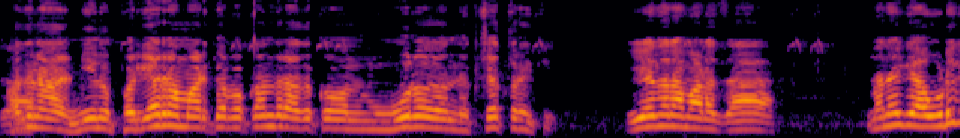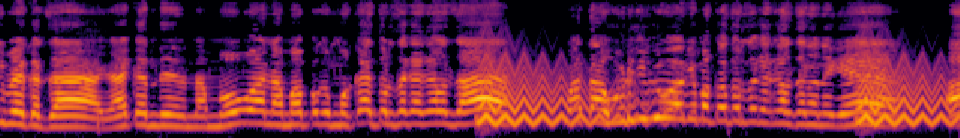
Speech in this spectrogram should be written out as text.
ಅದನ್ನ ನೀನು ಪರಿಹಾರ ಮಾಡ್ಕೋಬೇಕಂದ್ರೆ ಅದಕ್ಕೆ ಒಂದು ಮೂರು ನಕ್ಷತ್ರ ಐತಿ. ಏನಾರ ಮಾಡಜ್ಜ? ನನಗೆ ಆ ಹುಡುಗಿ ಬೇಕಜ್ಜ? ಯಾಕಂದ್ರೆ ನಮ್ಮವ್ವ ನಮ್ಮ ಅಪ್ಪಗೆ ಮುಖ ತೋರ್ಸಕ್ಕಾಗಲ್ಲ ಜಾ ಮತ್ತ ಆ ಹುಡುಗಿಗೂ ಹೋಗಿ ಮುಖ ತೋರ್ಸಕ್ಕಾಗಲ್ಲ ನನಗೆ? ಆ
